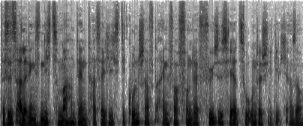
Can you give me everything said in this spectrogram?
Das ist allerdings nicht zu machen, denn tatsächlich ist die Kundschaft einfach von der Physis her zu unterschiedlich. Also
